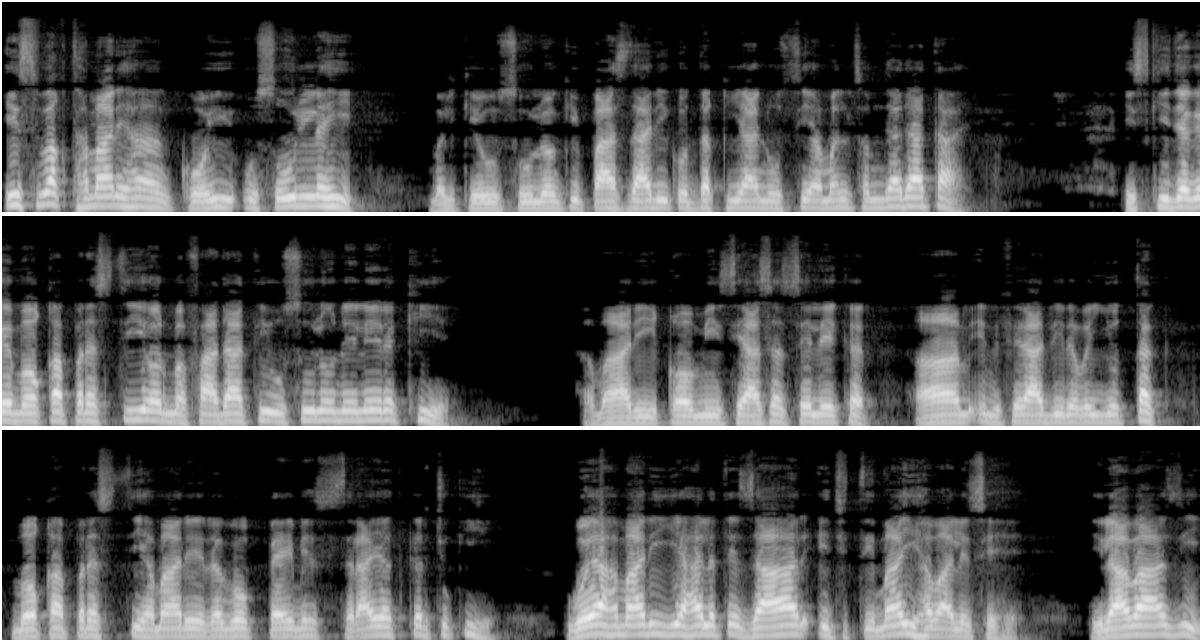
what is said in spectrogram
اس وقت ہمارے ہاں کوئی اصول نہیں بلکہ اصولوں کی پاسداری کو دقیانوسی عمل سمجھا جاتا ہے۔ اس کی جگہ موقع پرستی اور مفاداتی اصولوں نے لے رکھی ہے۔ ہماری قومی سیاست سے لے کر عام انفرادی رویوں تک موقع پرستی ہمارے رگو پے میں سرایت کر چکی ہے۔ گویا ہماری یہ حالت زار اجتماعی حوالے سے ہے۔ علاوہ ازیں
